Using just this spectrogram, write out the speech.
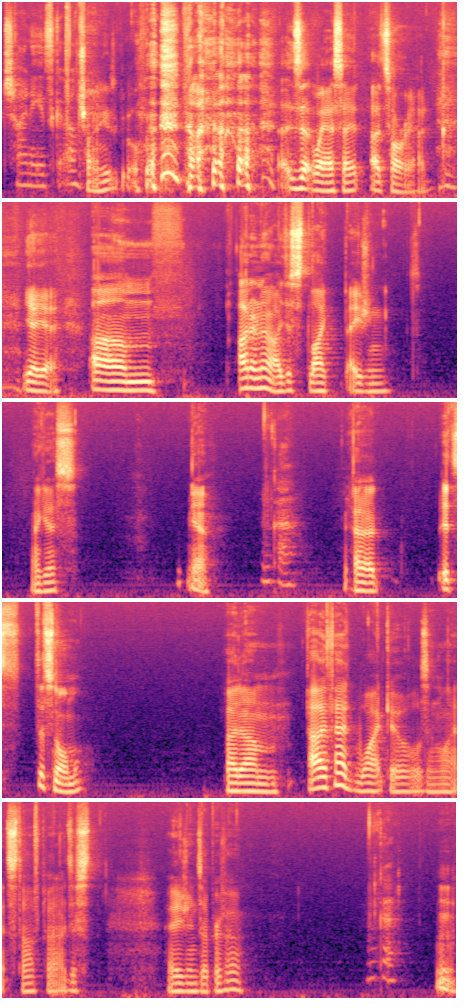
Chinese girl? Chinese girl. is that the way I say it? Oh, sorry. I, yeah, yeah. Um, I don't know. I just like Asian, I guess. Yeah. Okay. Uh, it's it's normal. But um, I've had white girls and all that stuff, but I just Asians I prefer. Okay. Mm.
